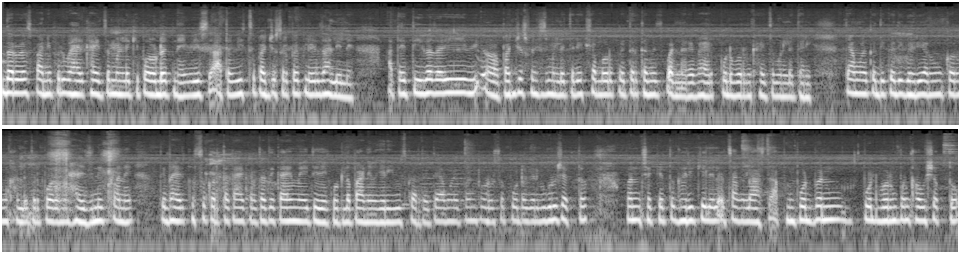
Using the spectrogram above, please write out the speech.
दरवेळेस पाणीपुरी बाहेर खायचं म्हणलं की परवडत नाही. वीस आता वीस ते पंचवीस रुपये प्लेट झालेले. आहे आता हे तिघं जरी पंचवीस पंचवीस म्हणलं तरी एक शंभर रुपये तर कमीच पडणार आहे. बाहेर पोट भरून खायचं म्हणलं तरी. त्यामुळे कधी कधी घरी आणून करून खाल्लं तर पोरांना हायजेनिक पण आहे. ते बाहेर कसं करता काय करता ते काय माहिती आहे कुठलं पाणी वगैरे यूज करतात. त्यामुळे पण थोडंसं पोट वगैरे बिघडू शकतं. पण शक्यतो घरी केलेलं चांगलं असतं. आपण पोट भरून पोट भरून पण खाऊ शकतो.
